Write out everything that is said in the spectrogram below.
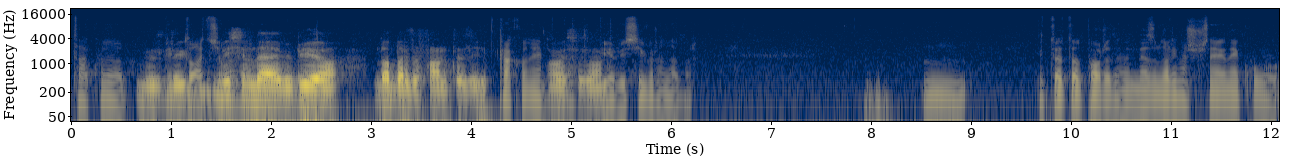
Tako da, bi- to će mislim da je bi bio dobar za fantasy. kako ne bi, da, bio bi sigurno dobar. Mm, I to je to od povreda, ne, znam da li imaš još ne, neku...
